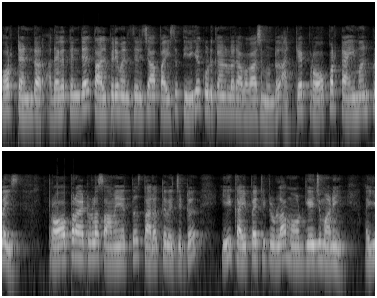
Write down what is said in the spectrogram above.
ഓർ ടെൻഡർ അദ്ദേഹത്തിന്റെ താല്പര്യമനുസരിച്ച് ആ പൈസ തിരികെ കൊടുക്കാനുള്ളൊരു അവകാശമുണ്ട്. At a proper time and place proper ആയിട്ടുള്ള സമയത്ത് സ്ഥലത്ത് വെച്ചിട്ട് ഈ കൈപ്പറ്റിയിട്ടുള്ള മോഡ്ഗേജ് മണി ഈ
